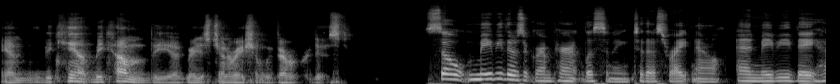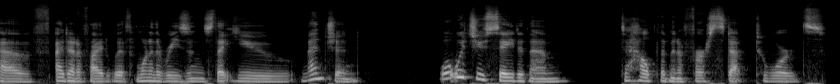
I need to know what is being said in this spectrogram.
and become, become the uh, greatest generation we've ever produced. So maybe there's a grandparent listening to this right now, and maybe they have identified with one of the reasons that you mentioned. What would you say to them to help them in a first step towards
